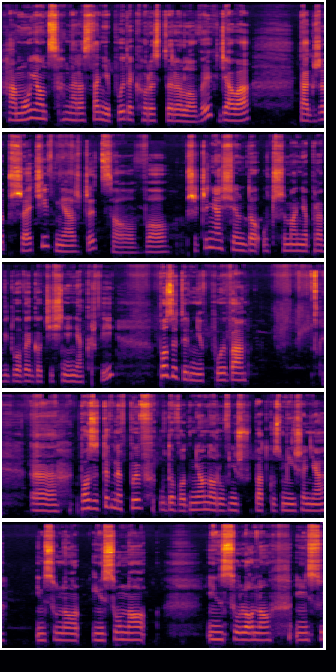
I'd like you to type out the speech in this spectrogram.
Hamując narastanie płytek cholesterolowych, działa także przeciwmiażdżycowo. Przyczynia się do utrzymania prawidłowego ciśnienia krwi. Pozytywnie wpływa e, Pozytywny wpływ udowodniono również w przypadku zmniejszenia insuno, insuno, insulono, insu,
